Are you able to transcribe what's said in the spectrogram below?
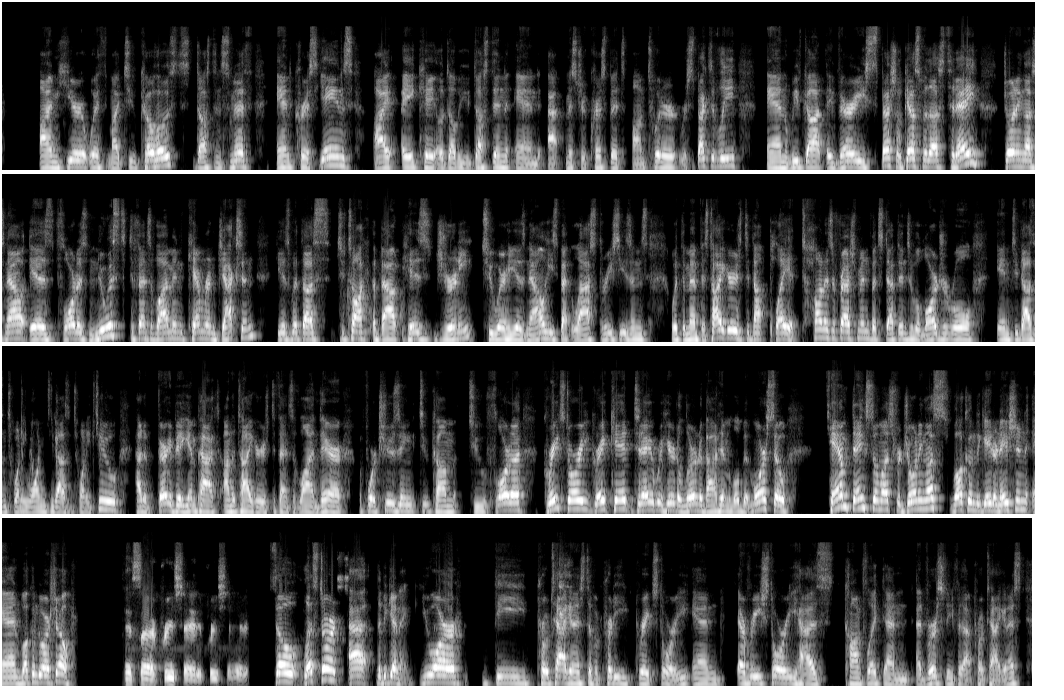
I'm here with my two co hosts, Dustin Smith and Chris Yanes. I A K O W Dustin and at Mr. Crispitz on Twitter, respectively. And we've got a very special guest with us today. Joining us now is Florida's newest defensive lineman, Cameron Jackson. He is with us to talk about his journey to where he is now. He spent the last three seasons with the Memphis Tigers, did not play a ton as a freshman, but stepped into a larger role in 2021, 2022, had a very big impact on the Tigers defensive line there before choosing to come to Florida. Great story, great kid. Today we're here to learn about him a little bit more. So, Cam, thanks so much for joining us. Welcome to Gator Nation and welcome to our show. Yes, sir. Appreciate it. Appreciate it. So, let's start at the beginning. You are the protagonist of a pretty great story, and every story has conflict and adversity for that protagonist.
